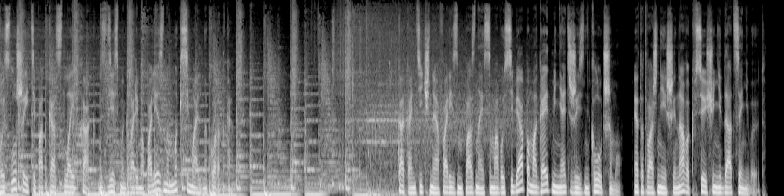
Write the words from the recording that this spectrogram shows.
Вы слушаете подкаст «Лайфхак». Здесь мы говорим о полезном максимально коротко. Как античный афоризм «познай самого себя» помогает менять жизнь к лучшему. Этот важнейший навык все еще недооценивают.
